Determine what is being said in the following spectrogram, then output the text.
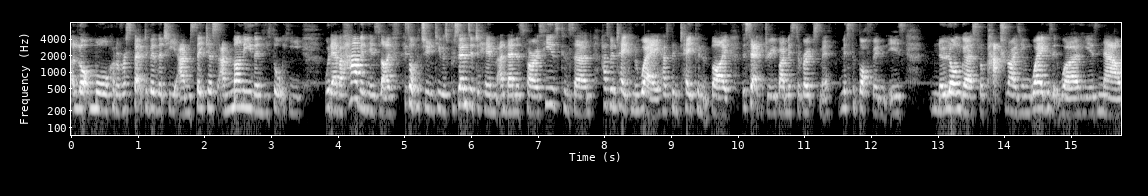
a lot more kind of respectability and status and money than he thought he would ever have in his life. This opportunity was presented to him and then as far as he is concerned has been taken away, has been taken by the secretary, by Mr Rokesmith. Mr Boffin is no longer sort of patronising Wegg, as it were, he is now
